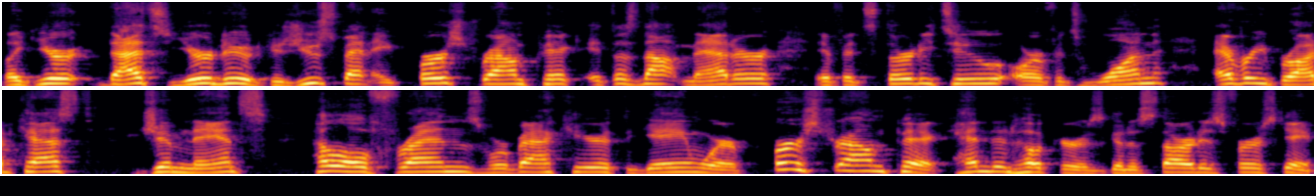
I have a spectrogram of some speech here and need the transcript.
Like you're that's your dude because you spent a first round pick. It does not matter if it's 32 or if it's one. Every broadcast, Jim Nantz, hello friends, we're back here at the game where first round pick Hendon Hooker is going to start his first game.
